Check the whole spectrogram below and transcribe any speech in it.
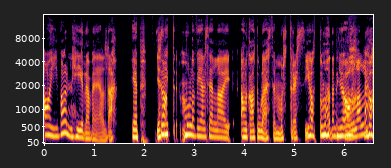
aivan hirveältä. Jep. Ja Se on- sitten mulla vielä sellainen, alkaa tulee semmoista stressihottumaa tänne Joo, kaulalle. joo.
